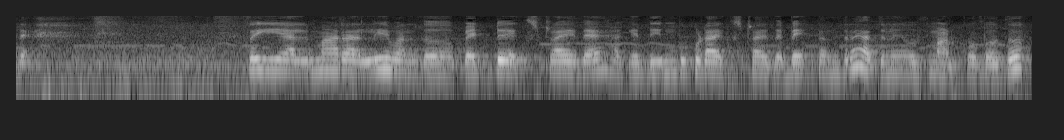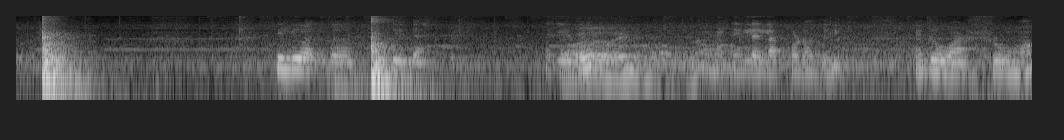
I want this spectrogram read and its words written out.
ಇದೆ. ಸೊ ಈ ಅಲ್ಮಾರಲ್ಲಿ ಒಂದು ಬೆಡ್ ಎಕ್ಸ್ಟ್ರಾ ಇದೆ ಹಾಗೆ ದಿಂಬು ಕೂಡ ಎಕ್ಸ್ಟ್ರಾ ಇದೆ. ಬೇಕಂದರೆ ಅದನ್ನು ಯೂಸ್ ಮಾಡ್ಕೋಬೋದು. ಇಲ್ಲಿ ಒಂದು ಇದೆ. ಹಾಗೆ ಇದು? ಇಲ್ಲೆಲ್ಲ ಕೊಡೋದಿಲ್ಲ. ಇದು ವಾಶ್ರೂಮು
